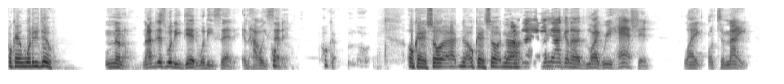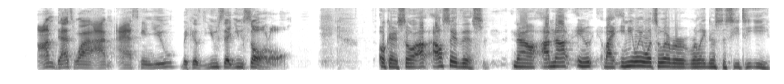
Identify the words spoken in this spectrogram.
Okay, what did he do? No, no, not just what he did, what he said, and how he said Okay. it. Okay. Okay, so uh, okay, so now I'm, not, I'm not gonna like rehash it like uh, tonight. I'm. That's why I'm asking you because you said you saw it all. Okay, so I, I'll say this. Now, I'm not in, by any way whatsoever relating this to CTE,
